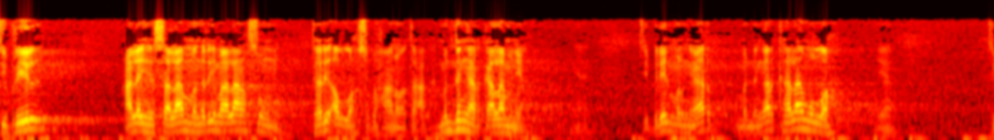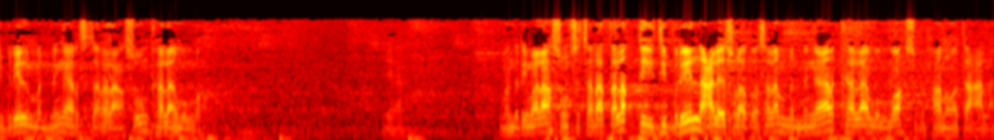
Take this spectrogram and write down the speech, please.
Jibril alaihi salam menerima langsung dari Allah Subhanahu wa taala, mendengar kalamnya. Ya. Jibril mendengar mendengar kalamullah, ya. Jibril mendengar secara langsung kalamullah. Ya. Menerima langsung secara talaqti Jibril alaihi salatu wasallam mendengar kalamullah Subhanahu wa taala.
